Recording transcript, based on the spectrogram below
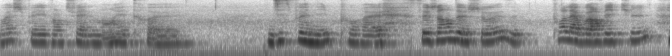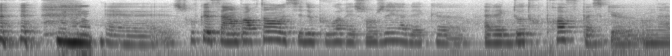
moi, je peux éventuellement être euh, disponible pour ce genre de choses pour l'avoir vécu. Mhm. Euh, je trouve que c'est important aussi de pouvoir échanger avec, euh, avec d'autres profs parce qu'on a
